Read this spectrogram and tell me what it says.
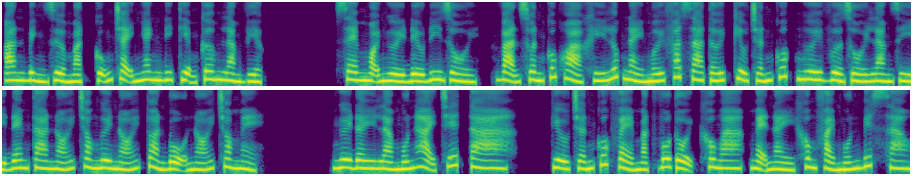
An Bình rửa mặt cũng chạy nhanh đi tiệm cơm làm việc. Xem mọi người đều đi rồi, Vạn Xuân Cúc hỏa khí lúc này mới phát ra tới Kiều Trấn Quốc ngươi vừa rồi làm gì đem ta nói cho ngươi nói toàn bộ nói cho mẹ. Ngươi đây là muốn hại chết ta à? Kiều Trấn Quốc vẻ mặt vô tội không a mẹ này không phải muốn biết sao.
